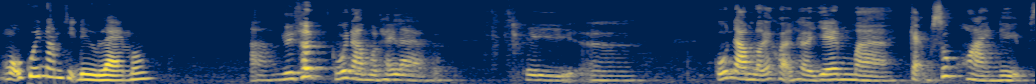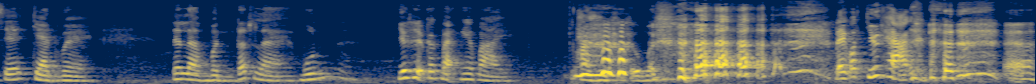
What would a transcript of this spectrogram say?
mỗi cuối năm chị đều làm không? À, nghi thức cuối năm mình hay làm thì uh, cuối năm là cái khoảng thời gian mà cảm xúc hoài niệm sẽ tràn về. Nên là mình rất là muốn ờ, giới thiệu các bạn nghe bài hàng của tụi mình. Đang bắt trước hạn. À,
